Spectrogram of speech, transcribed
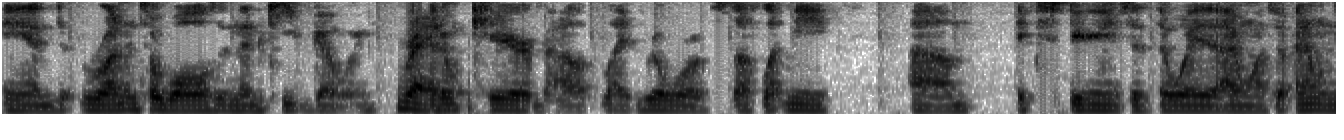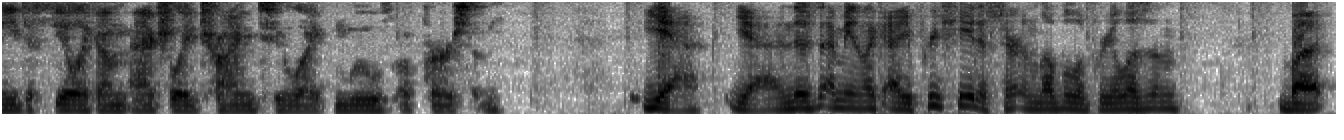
and run into walls and then keep going. Right. I don't care about like real world stuff. Let me um, experience it the way that I want to. I don't need to feel like I'm actually trying to like move a person. Yeah, yeah, and there's, I mean, like I appreciate a certain level of realism, but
